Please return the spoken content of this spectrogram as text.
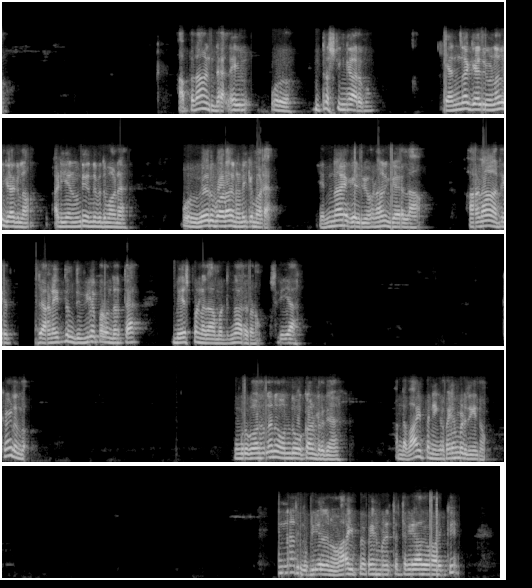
அப்போதான் இந்த லைவ் ஒரு இன்ட்ரெஸ்டிங்காக இருக்கும். என்ன கேள்வி வேணாலும் கேட்கலாம். அடியன் வந்து எந்த விதமான ஒரு வேறுபாடாக நினைக்க மாட்டேன். என்ன கேள்வி வேணாலும் கேட்கலாம். ஆனால் அது அது அனைத்தும் திவ்ய பிரபந்தத்தை பேஸ் பண்ணதா மட்டும்தான் இருக்கணும். சரியா? கேளுங்க. உங்களுக்கோசம் தானே வந்து உட்காந்துருக்கேன் அந்த வாய்ப்பை நீங்கள் பயன்படுத்திக்கணும். என்னத்துக்கு பிரயோஜனம் வாய்ப்பை பயன்படுத்த தெரியாத வாழ்க்கை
